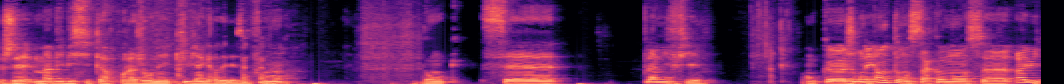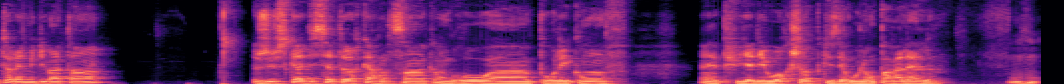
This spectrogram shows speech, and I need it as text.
J'ai ma babysitter pour la journée qui vient garder les enfants. Donc c'est planifié. Donc euh, journée intense, ça commence euh, à 8h30 du matin jusqu'à 17h45 en gros euh, pour les confs. Et puis il y a des workshops qui se déroulent en parallèle. Mhm.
